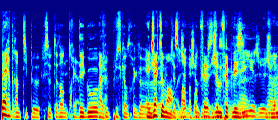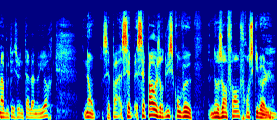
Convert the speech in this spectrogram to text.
perdre un petit peu. C'est peut-être un truc d'ego Voilà. plus, plus qu'un truc de. Exactement. smart je, me fais, je me plaisir. Ouais. Je, je Ouais. vais ma bouteille sur une table à New York. Non, c'est pas, c'est, c'est pas aujourd'hui ce qu'on veut. Nos enfants feront ce qu'ils veulent. Mm.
